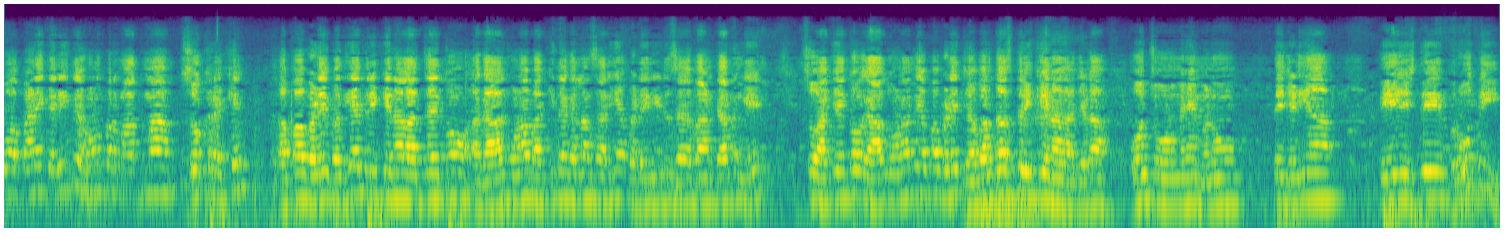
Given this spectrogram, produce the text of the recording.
ਉਹ ਆਪਾਂ ਨੇ ਕਰੀ ਤੇ ਹੁਣ ਪਰਮਾਤਮਾ ਸੁੱਖ ਰੱਖੇ। ਆਪਾਂ ਬੜੇ ਵਧੀਆ ਤਰੀਕੇ ਨਾਲ ਅੱਜ ਇਥੋਂ ਆਗਾਜ਼ ਹੋਣਾ, ਬਾਕੀ ਤਾਂ ਗੱਲਾਂ ਸਾਰੀਆਂ ਬੜੇ ਲੀਡਰ ਸਾਹਿਬਾਨ ਕਰਨਗੇ। ਸੋ ਅੱਜ ਇਥੋਂ ਆਗਾਜ਼ ਹੋਣਾ ਤੇ ਆਪਾਂ ਬੜੇ ਜ਼ਬਰਦਸਤ ਤਰੀਕੇ ਨਾਲ ਆ ਜਿਹੜਾ ਉਹ ਚੋਣ ਮੁਹਿੰਮ ਨੂੰ ਤੇ ਜਿਹੜੀਆਂ ਦੇਸ਼ ਦੇ ਵਿਰੋਧੀ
